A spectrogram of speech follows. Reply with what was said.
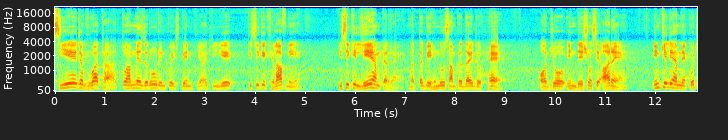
सी जब हुआ था तो हमने ज़रूर इनको एक्सप्लेन किया कि ये किसी के खिलाफ नहीं है किसी के लिए हम कर रहे हैं मतलब ये हिंदू संप्रदाय जो है और जो इन देशों से आ रहे हैं इनके लिए हमने कुछ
